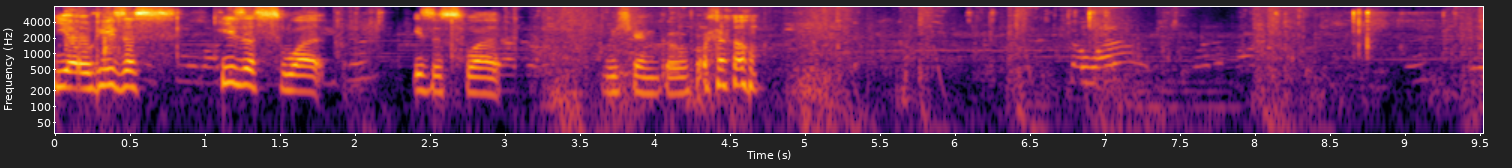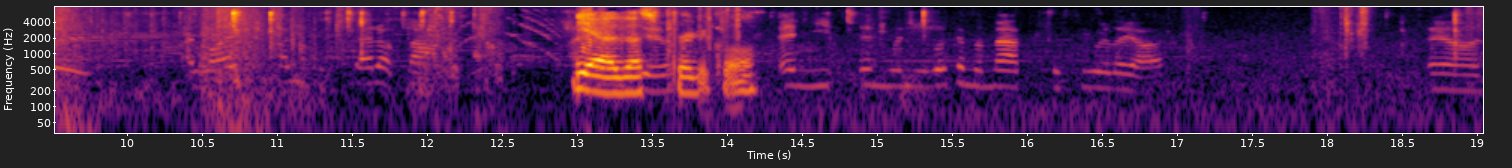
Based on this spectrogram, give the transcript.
Yo, he's a he's a sweat. He's a sweat. We shouldn't go for him. So what I what about Ethan is I like how you can set up yeah, that's do. pretty cool. And you, and when you look on the map, you can see where they are. And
